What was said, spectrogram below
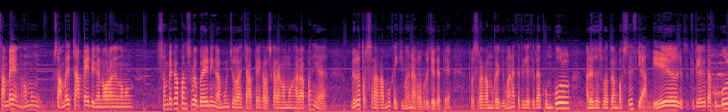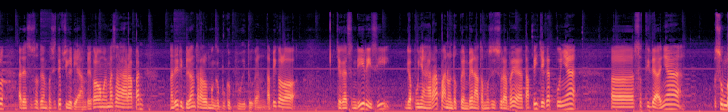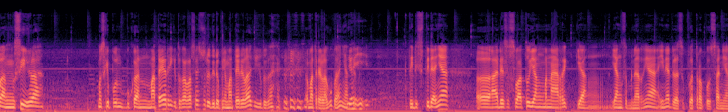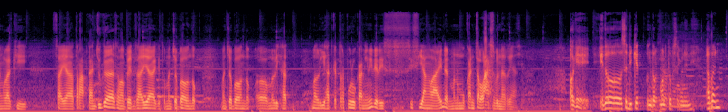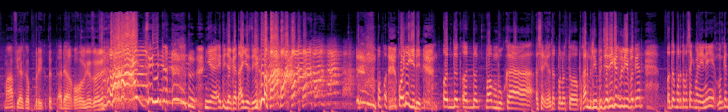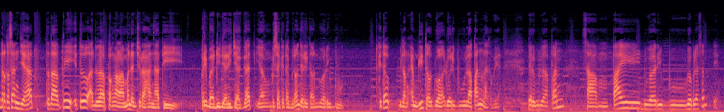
sampai yang ngomong sampai capek dengan orang yang ngomong sampai kapan Surabaya ini nggak muncul lah capek kalau sekarang ngomong harapan ya udahlah terserah kamu kayak gimana kalau menurut jagat ya. Terserah kamu kayak gimana ketika kita kumpul ada sesuatu yang positif diambil gitu. ketika kita kumpul ada sesuatu yang positif juga diambil. Kalau ngomongin masalah harapan nanti dibilang terlalu menggebu-gebu gitu kan. Tapi kalau Jagat sendiri sih nggak punya harapan untuk band-band atau musisi Surabaya. Tapi Jagat punya eh, setidaknya sumbangsih lah. Meskipun bukan materi gitu karena saya sudah tidak punya materi lagi gitu kan. Materi lagu banyak Iya, gitu. Tidak- setidaknya eh, ada sesuatu yang menarik yang yang sebenarnya ini adalah sebuah terobosan yang lagi saya terapkan juga sama band saya gitu mencoba untuk mencoba untuk eh, melihat melihat keterpurukan ini dari sisi yang lain dan menemukan celah sebenarnya Oke, itu sedikit untuk menutup segmen ini. Apaan? maaf ya agak berikut ada alkoholnya soalnya Nggak, itu jagat aja sih. Pok- Pokoknya gini, untuk untuk pembuka, sorry, untuk penutup kan belibet jadi kan belibet kan. Untuk menutup segmen ini mungkin terkesan jahat, tetapi itu adalah pengalaman dan curahan hati pribadi dari jagat yang bisa kita bilang dari tahun 2000. Kita bilang MD tahun dua- 2008 lah ya. 2008 sampai 2012-an ya.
